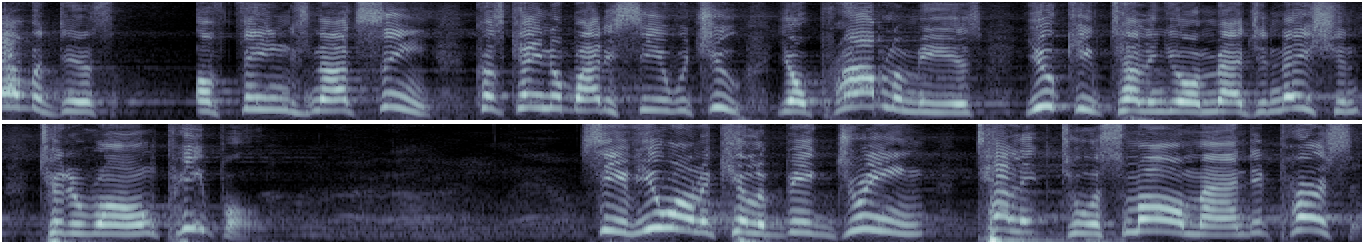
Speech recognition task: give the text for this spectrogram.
evidence of things not seen because can't nobody see it with you. Your problem is you keep telling your imagination to the wrong people. See, if you want to kill a big dream, tell it to a small minded person.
